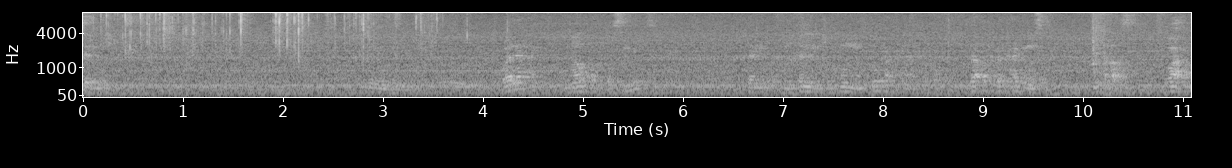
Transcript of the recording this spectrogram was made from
سيبني ولا موقف بسيط. كان كان الميكروفون مفتوح عشان ده أكتر حاجة مثلا. خلاص. واحد.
